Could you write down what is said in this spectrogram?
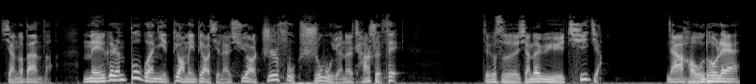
想个办法，每个人不管你钓没钓起来，需要支付十五元的茶水费，这个是相当于起价，那后头呢？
